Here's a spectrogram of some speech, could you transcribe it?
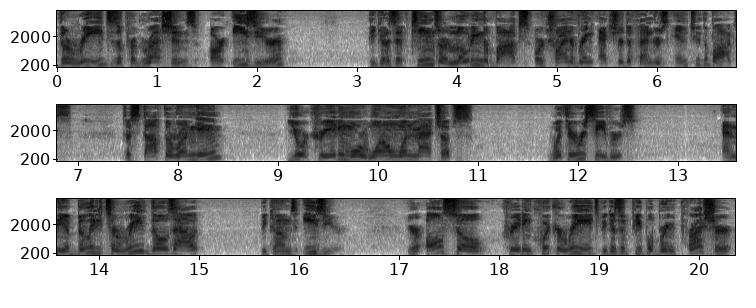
the reads, the progressions are easier because if teams are loading the box or trying to bring extra defenders into the box to stop the run game, you are creating more one on one matchups with your receivers, and the ability to read those out becomes easier. You're also creating quicker reads because if people bring pressure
